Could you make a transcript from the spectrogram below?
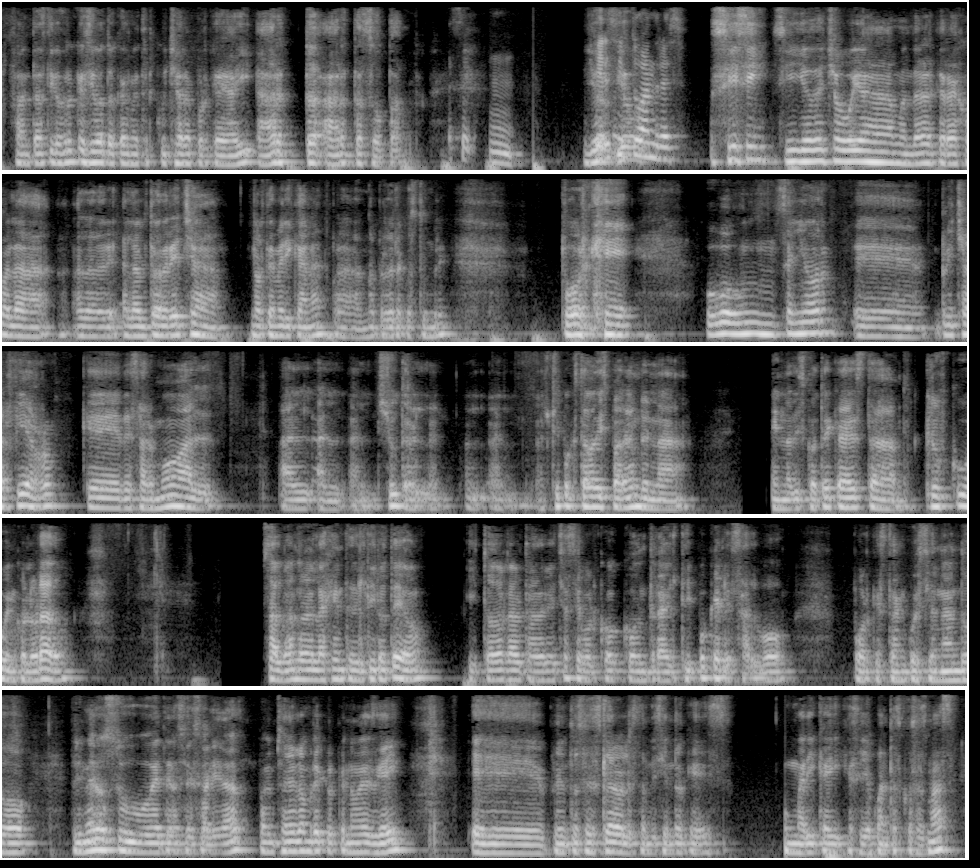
Fantástico. Creo que sí va a tocar meter cuchara porque hay harta, harta sopa. Sí. mm. Yo- ¿quieres ir yo- tú, Andrés? Sí, sí, sí. Yo de hecho voy a mandar al carajo a la, a la, dere- a la ultraderecha norteamericana para no perder la costumbre. Porque hubo un señor, eh, Richard Fierro, que desarmó al, al, al, shooter, al, tipo que estaba disparando en la, en la discoteca esta Club Q en Colorado, salvándole a la gente del tiroteo, y toda la ultraderecha se volcó contra el tipo que le salvó, porque están cuestionando primero su heterosexualidad, por empezar el hombre creo que no es gay, eh, pero entonces claro le están diciendo que es un marica y qué sé yo cuántas cosas más,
